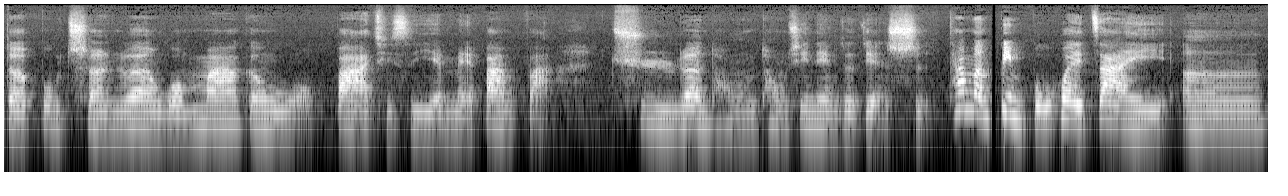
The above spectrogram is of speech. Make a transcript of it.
得不承认，我妈跟我爸其实也没办法。去认同同性恋这件事，他们并不会在嗯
